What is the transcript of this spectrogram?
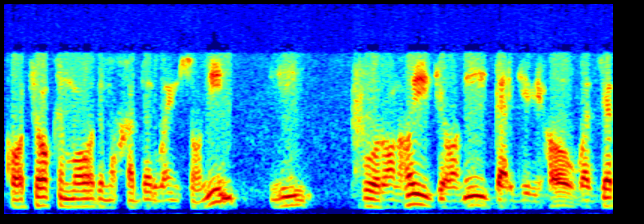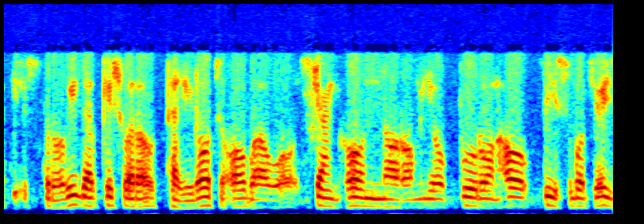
قاچاق مواد مخدر و انسانی این بوران های جهانی درگیری ها وضعیت اضطراری در کشورها تغییرات آب و جنگ ها نارامی و بوران ها بیثباتی های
